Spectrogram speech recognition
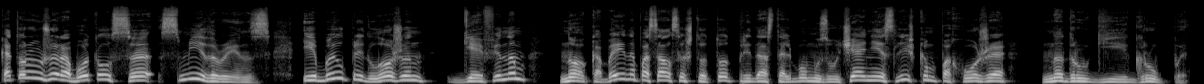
который уже работал с Smithereens и был предложен Геффином — но Кобейн опасался, что тот придаст альбому звучание, слишком похожее на другие группы.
